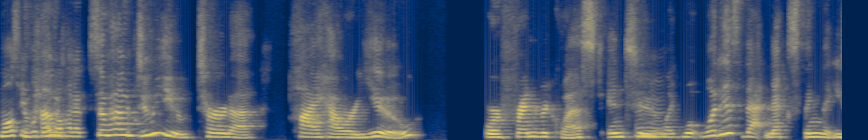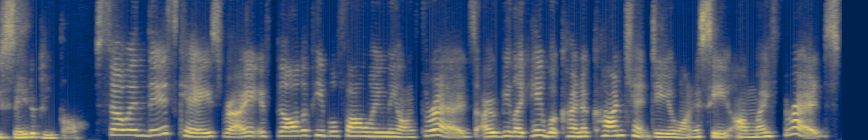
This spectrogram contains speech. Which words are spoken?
Most people so how, don't know how to. So, how do you turn a hi, how are you? Or a friend request into mm-hmm. like what, what is that next thing that you say to people? So in this case right if all the people following me on threads i would be like hey what kind of content do you want to see on my threads?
